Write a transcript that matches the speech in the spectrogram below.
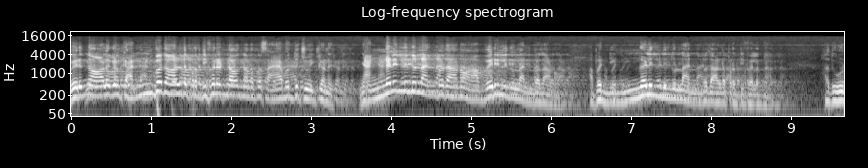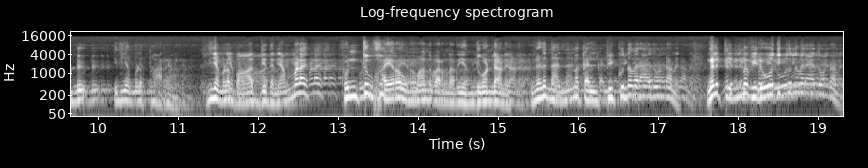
വരുന്ന ആളുകൾക്ക് അൻപത് ആളുടെ പ്രതിഫലം ഉണ്ടാവും അപ്പൊ സാബത്ത് ചോദിക്കാണ് ഞങ്ങളിൽ നിന്നുള്ള അൻപതാണോ? അവരിൽ നിന്നുള്ള അൻപതാണോ? അപ്പൊ നിങ്ങളിൽ നിന്നുള്ള അൻപത് ആളുടെ പ്രതിഫലം എന്നാണ് അതുകൊണ്ട് ഇത് നമ്മൾ പറയണം. ഇത് നമ്മളെ ബാധ്യത. നമ്മളെ കുന്തും ഹൈറ ഉമ്മ എന്ന് പറഞ്ഞത് എന്തുകൊണ്ടാണ്? നിങ്ങൾ നന്മ കൽപ്പിക്കുന്നവരായതുകൊണ്ടാണ്. നിങ്ങൾ തിന്മ വിരോധിക്കുന്നവരായതുകൊണ്ടാണ്.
